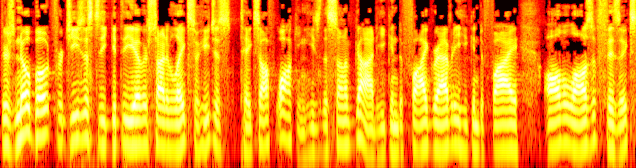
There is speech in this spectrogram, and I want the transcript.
There's no boat for Jesus to get to the other side of the lake, so he just takes off walking. He's the Son of God. He can defy gravity, he can defy all the laws of physics,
